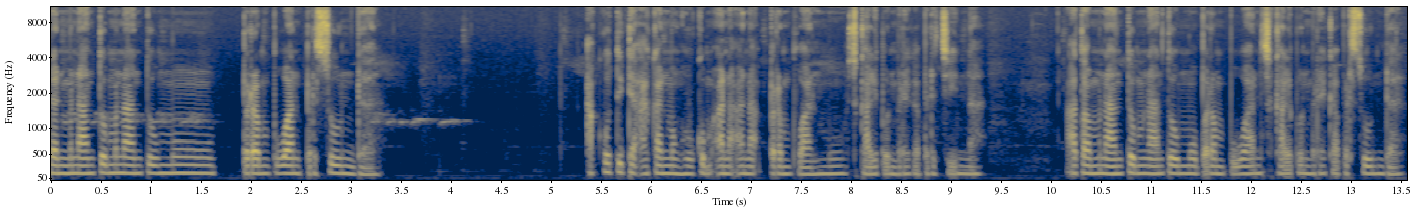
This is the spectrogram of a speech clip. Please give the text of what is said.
dan menantu-menantumu perempuan bersundal. Aku tidak akan menghukum anak-anak perempuanmu sekalipun mereka berzina atau menantu-menantumu perempuan sekalipun mereka bersundal.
